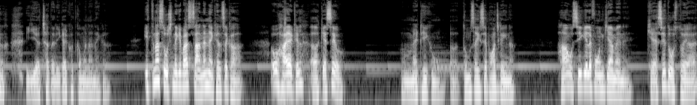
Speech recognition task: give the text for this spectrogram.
ये अच्छा तरीका है खुद को मनाने का। इतना सोचने के बाद सान्या ने अखिल से कहा, ओ, हाय अखिल कैसे हो? मैं ठीक हूँ। तुम सही से पहुँच गई ना? हाँ उसी के लिए फ़ोन किया मैंने। कैसे दोस्तों यार?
